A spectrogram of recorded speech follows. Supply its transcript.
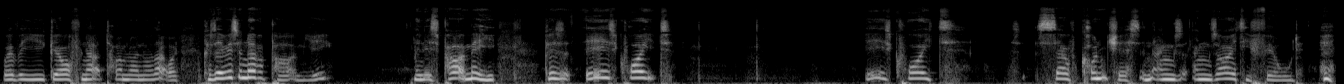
whether you go off on that timeline or that one? Because there is another part of you, and it's part of me, because it is quite, it is quite self-conscious and anxiety filled. it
